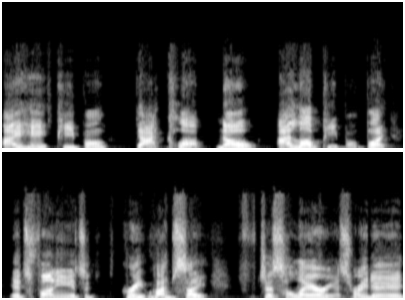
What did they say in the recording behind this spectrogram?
I hate people.club. No, I love people, but it's funny. It's a great website just hilarious, right? Uh,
